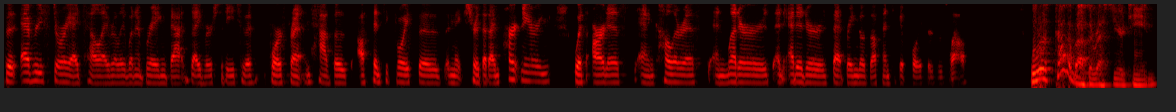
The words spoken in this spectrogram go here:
the every story I tell, I really want to bring that diversity to the forefront and have those authentic voices and make sure that I'm partnering with artists and colorists and letters and editors that bring those authentic voices as well. Well, let's talk about the rest of your team.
